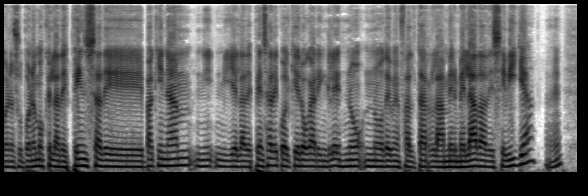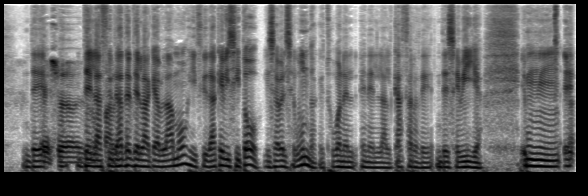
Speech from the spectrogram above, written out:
Bueno, suponemos que en la despensa de Buckingham y en la despensa de cualquier hogar inglés no, no deben faltar la mermelada de Sevilla, ¿eh? De, de la ciudad de la que hablamos y ciudad que visitó Isabel II, que estuvo en el, en el Alcázar de, Sevilla. Mm, eh,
